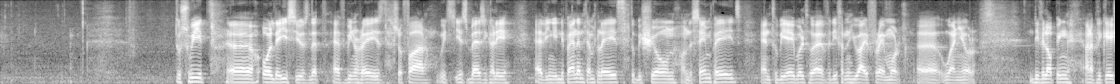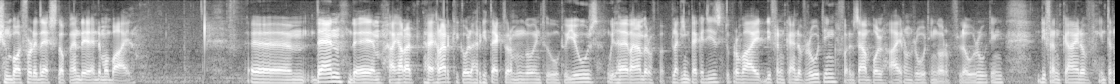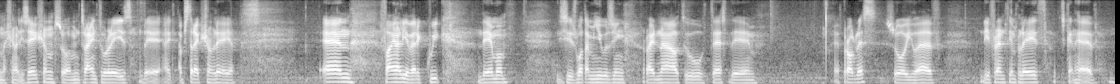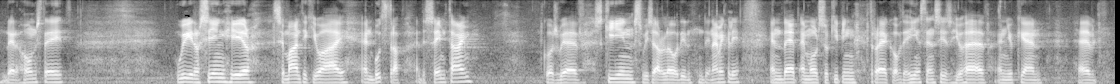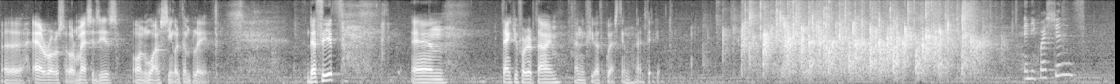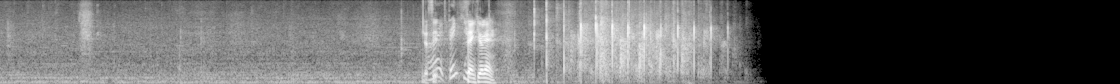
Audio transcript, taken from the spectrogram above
to sweep uh, all the issues that have been raised so far, which is basically having independent templates to be shown on the same page and to be able to have a different UI framework uh, when you're developing an application both for the desktop and the, the mobile. Um, then the hierarchical architecture I'm going to, to use will have a number of plugin packages to provide different kind of routing, for example, iron routing or flow routing, different kind of internationalization. So I'm trying to raise the abstraction layer. And finally, a very quick demo. This is what I'm using right now to test the uh, progress. So you have different templates which can have their own state. We are seeing here semantic UI and Bootstrap at the same time. because we have skins which are loaded dynamically, and that I'm also keeping track of the instances you have, and you can have uh, errors or messages on one single template. That's it, and thank you for your time, and if you have questions, I'll take it. Any questions? That's All it. right, thank you. Thank you again.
